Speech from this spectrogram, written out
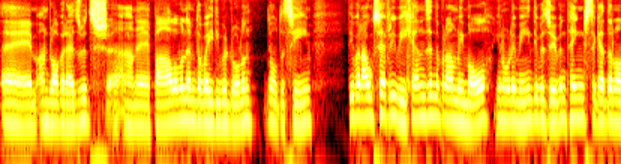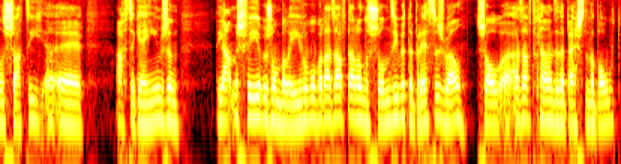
um, and Robert Edwards and uh, Barlow and them, the way they were running, you know, the team. They were out every weekend in the Bramley Mall, you know what I mean? They were doing things together on Saturday uh, uh, after games and the atmosphere was unbelievable. But I'd have that on the Sunday with the Brits as well. So uh, I'd have to kind of the best of the boat,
